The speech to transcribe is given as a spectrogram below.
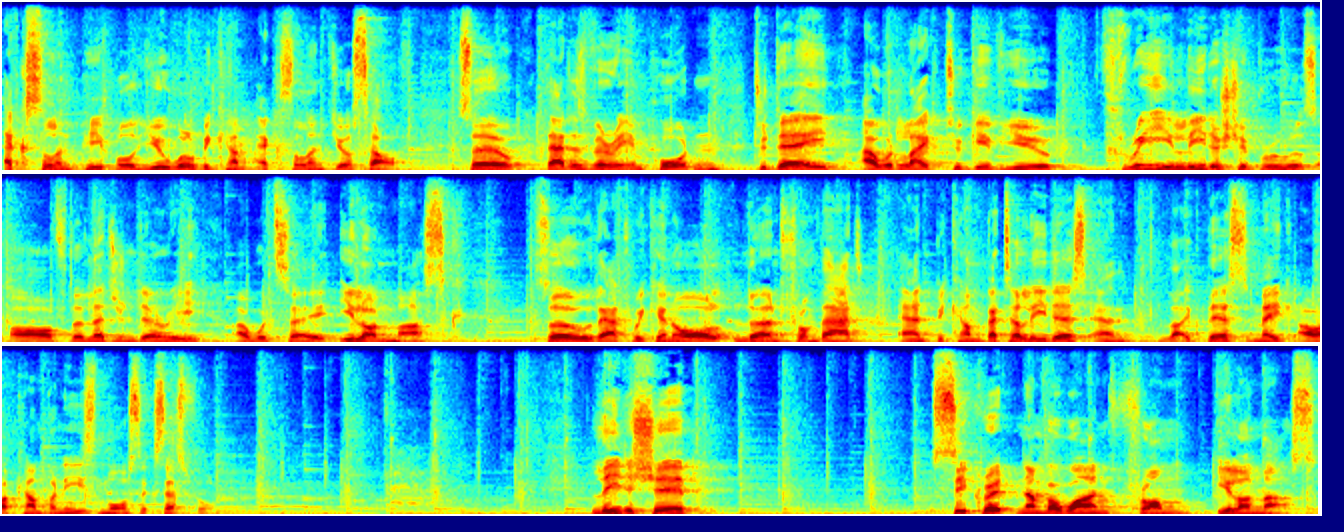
excellent people, you will become excellent yourself. So that is very important. Today, I would like to give you three leadership rules of the legendary, I would say, Elon Musk, so that we can all learn from that and become better leaders and like this make our companies more successful. Leadership secret number one from Elon Musk.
